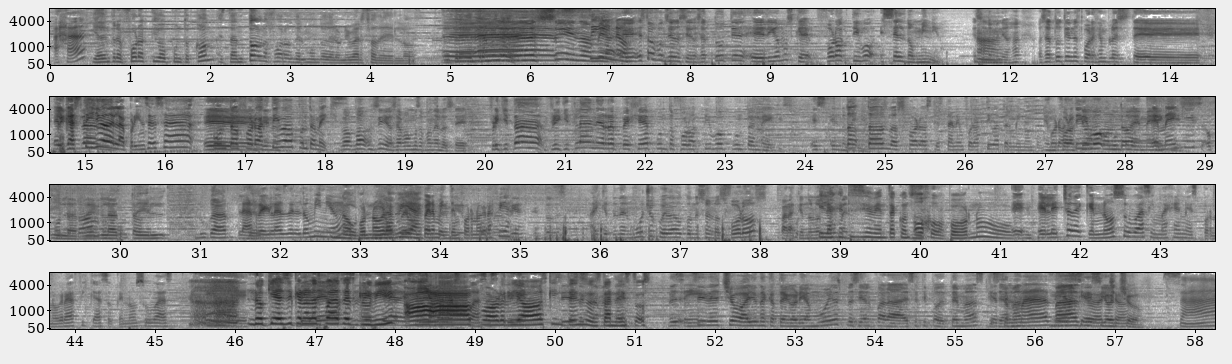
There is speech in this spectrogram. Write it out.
ajá y adentro de foroactivo.com están todos los foros del mundo del universo de los... entre- entre miles. Eh, sí, no, sí, mira, no. eh, esto funciona así, o sea, tú tienes, eh, digamos que foro activo es el dominio. Es Ah. dominio, ajá. O sea, tú tienes, por ejemplo, este... el castillo de la princesa Eh, punto sí, foroactivo punto mx Va- va- sí, o sea, vamos a ponerlo este Friquita, frikitlanrpg.foroactivo.mx Es el To- todos los foros que están en foro activo terminan con En foroactivo.mx o Y punto las reglas punto- del lugar. las de- reglas del dominio No, No, pornografía. no permiten pornografía. Entonces, hay que tener mucho cuidado con eso en los foros para que no los Y la tumben. gente sí se avienta con su Ojo. porno. o- Eh, el hecho de que no subas imágenes pornográficas o que no subas eh, no quiere decir que no las puedas describir. no ah, por escribir. Dios, qué Sí, intensos están estos. De- Sí. sí. de hecho hay una categoría muy especial para ese tipo de temas que Que se llama más 18. 18.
